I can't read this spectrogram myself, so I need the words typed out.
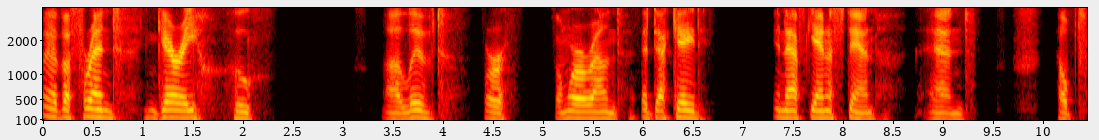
I have a friend, Gary, who uh, lived for somewhere around a decade in Afghanistan and helped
